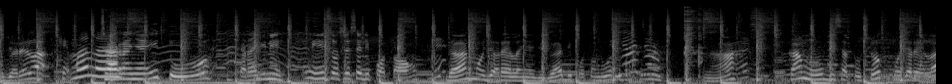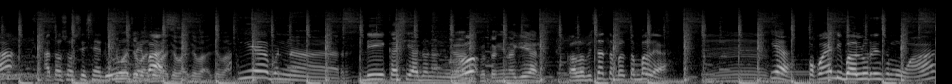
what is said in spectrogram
mozzarella. Kayak mana? Caranya itu, caranya gini. Ini sosisnya dipotong dan mozzarellanya juga dipotong dua seperti ini. Nah, kamu bisa tusuk mozzarella atau sosisnya dulu Coba, coba, bebas. coba, coba, coba, coba. Iya benar. Dikasih adonan dulu. potongin lagi Yan. Kalau bisa tebel-tebel ya. Ya, pokoknya dibalurin semua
